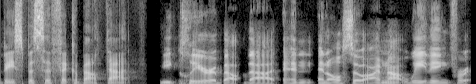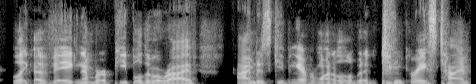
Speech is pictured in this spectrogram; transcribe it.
Be specific about that. Be clear about that. And and also I'm not waiting for like a vague number of people to arrive. I'm just giving everyone a little bit of grace time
